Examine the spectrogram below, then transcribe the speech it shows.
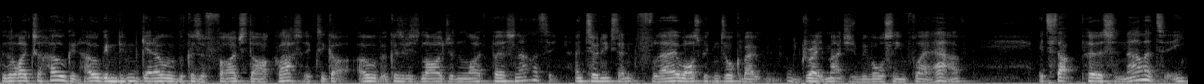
with the likes of Hogan. Hogan didn't get over because of five star classics; he got over because of his larger than life personality. And to an extent, Flair. Whilst we can talk about great matches we've all seen Flair have, it's that personality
